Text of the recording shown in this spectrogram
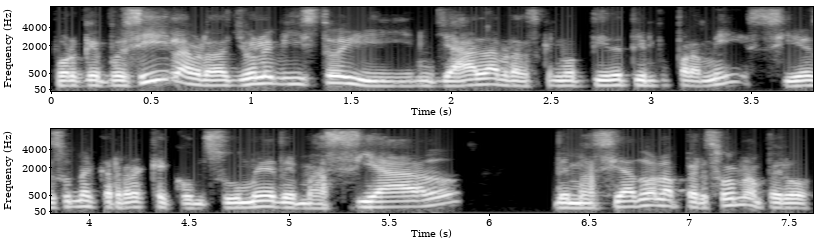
porque pues sí, la verdad, yo lo he visto y ya la verdad es que no tiene tiempo para mí. Sí es una carrera que consume demasiado, demasiado a la persona, pero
